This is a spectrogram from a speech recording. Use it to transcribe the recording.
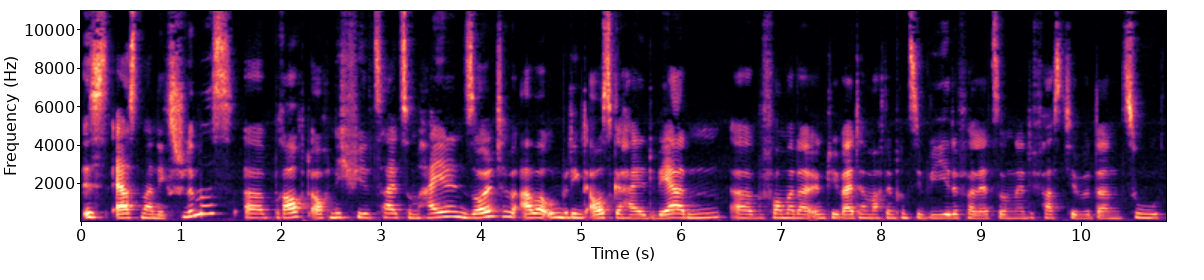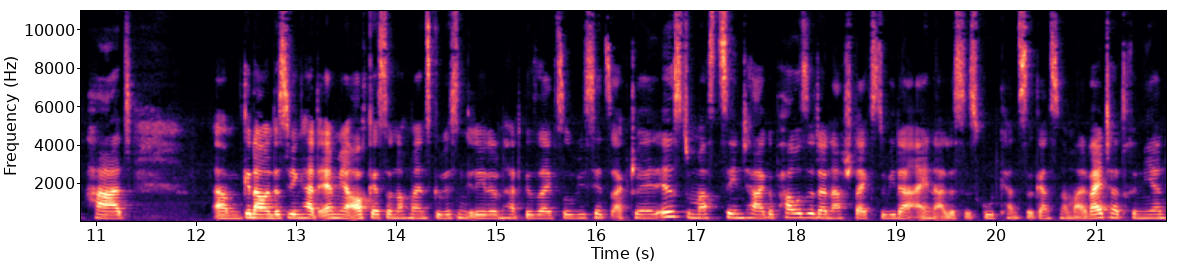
ist erstmal nichts Schlimmes, äh, braucht auch nicht viel Zeit zum Heilen, sollte aber unbedingt ausgeheilt werden, äh, bevor man da irgendwie weitermacht. Im Prinzip wie jede Verletzung, ne? die Faszie wird dann zu hart. Ähm, genau, und deswegen hat er mir auch gestern nochmal ins Gewissen geredet und hat gesagt, so wie es jetzt aktuell ist, du machst zehn Tage Pause, danach steigst du wieder ein, alles ist gut, kannst du ganz normal weiter trainieren.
